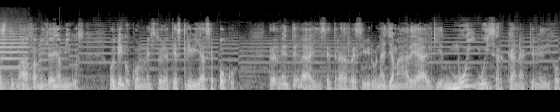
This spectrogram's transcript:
Estimada familia y amigos. Hoy vengo con una historia que escribí hace poco. Realmente la hice tras recibir una llamada de alguien muy, muy cercana que me dijo,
